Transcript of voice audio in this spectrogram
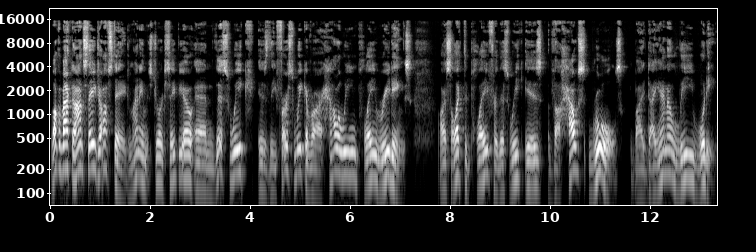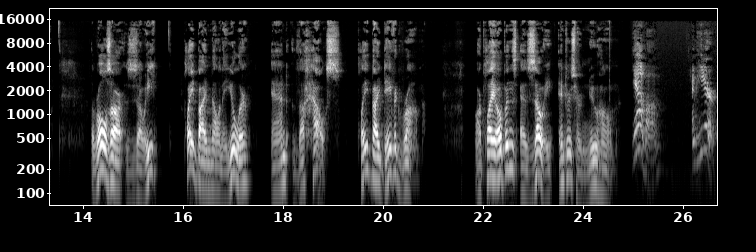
Welcome back to On Stage Off Stage. My name is George Sapio, and this week is the first week of our Halloween play readings. Our selected play for this week is The House Rules by Diana Lee Woody. The roles are Zoe, played by Melanie Euler, and The House, played by David Rom. Our play opens as Zoe enters her new home. Yeah, Mom. I'm here.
